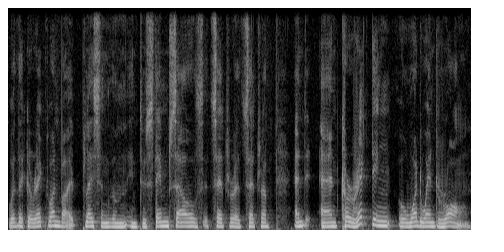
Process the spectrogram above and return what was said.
with the correct one by placing them into stem cells, etc., etc., and and correcting what went wrong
